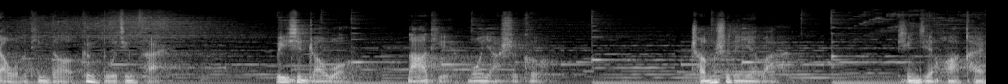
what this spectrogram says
让我们听到更多精彩。微信找我，拿铁磨牙时刻。城市的夜晚，听见花开。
